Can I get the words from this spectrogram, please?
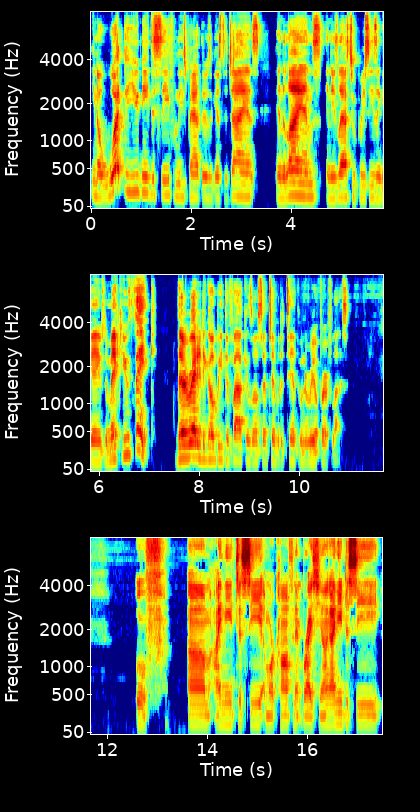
You know, what do you need to see from these Panthers against the Giants and the Lions in these last two preseason games to make you think they're ready to go beat the Falcons on September the 10th when the real fur flies? Oof. Um, I need to see a more confident Bryce Young. I need to see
